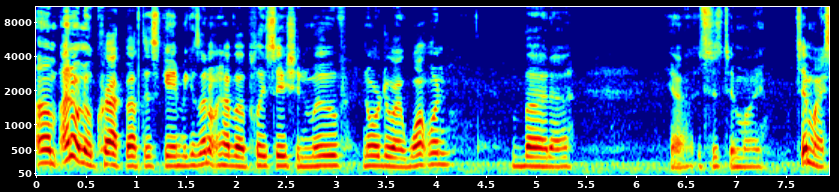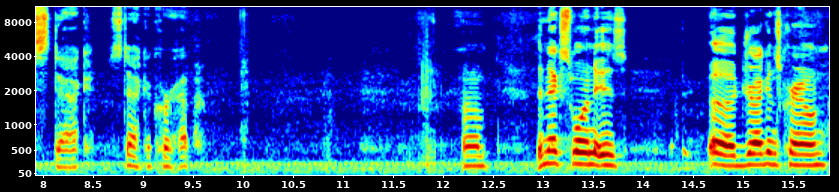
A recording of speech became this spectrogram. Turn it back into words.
Um, I don't know crap about this game because I don't have a PlayStation Move, nor do I want one. But uh, yeah, it's just in my it's in my stack stack of crap. Um, the next one is uh, Dragon's Crown.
